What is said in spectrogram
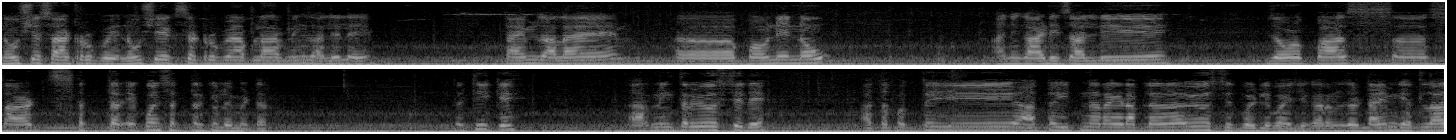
नऊशे साठ रुपये नऊशे एकसष्ट रुपये आपलं अर्निंग झालेलं आहे. टाइम झालाय आहे पावणे नऊ. आणि गाडी चालली जवळपास साठ सत्तर एकोणसत्तर किलोमीटर. तर ठीक आहे. अर्निंग तर व्यवस्थित आहे. आता फक्त हे आता इथनं राईड आपल्याला व्यवस्थित पडली पाहिजे. कारण जर टाइम घेतला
